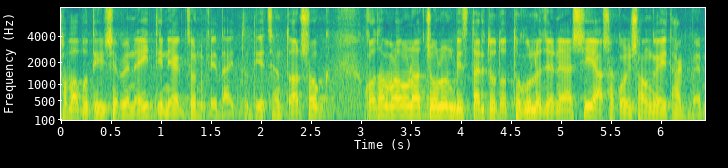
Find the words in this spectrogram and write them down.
সভাপতি হিসেবে নেই, তিনি একজনকে দায়িত্ব দিয়েছেন। তো দর্শক, কথা বলা চলুন বিস্তারিত তথ্যগুলো জেনে আসি, আশা করি সঙ্গেই থাকবেন।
